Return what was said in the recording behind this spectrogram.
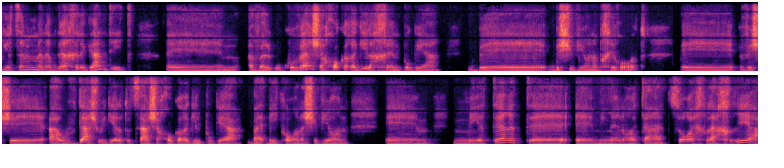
יוצא ממנה בדרך אלגנטית, אבל הוא קובע שהחוק הרגיל אכן פוגע בשוויון הבחירות, אה, ושהעובדה שהוא הגיע לתוצאה שהחוק הרגיל פוגע בעיקרון השוויון אמ, מייתרת אה, אה, ממנו את הצורך להכריע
